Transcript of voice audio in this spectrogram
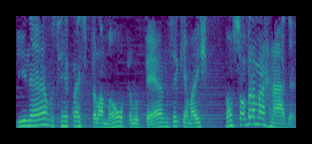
e né, você reconhece pela mão ou pelo pé, não sei o que, mas não sobra mais nada.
